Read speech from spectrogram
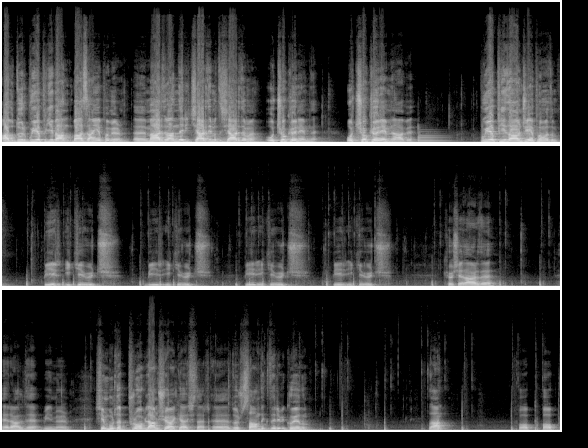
Abi dur bu yapıyı ben bazen yapamıyorum. Ee, merdivenler içeride mi dışarıda mı? O çok önemli. O çok önemli abi. Bu yapıyı daha önce yapamadım. 1 2 3 1 2 3 1 2 3 1 2 3 Köşelerde herhalde bilmiyorum. Şimdi burada problem şu arkadaşlar. Ee, dur sandıkları bir koyalım. Lan. Hop hop.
